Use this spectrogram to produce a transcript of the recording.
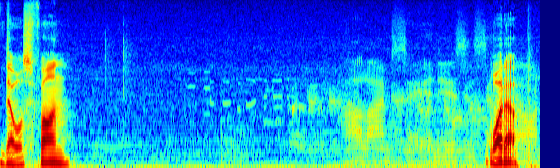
That was fun. What up?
